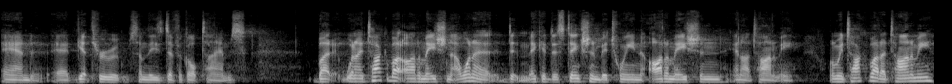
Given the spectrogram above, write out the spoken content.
and, get through some of these difficult times. But when I talk about automation, I want to make a distinction between automation and autonomy. When we talk about autonomy,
